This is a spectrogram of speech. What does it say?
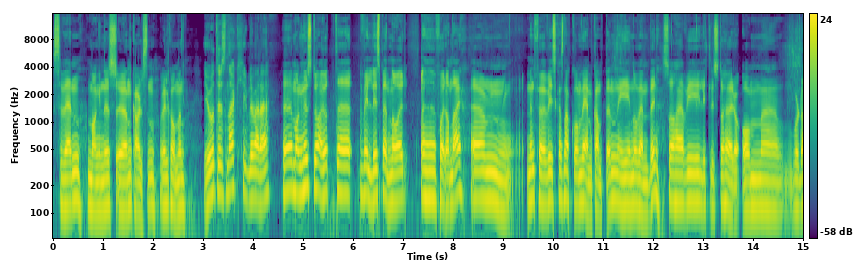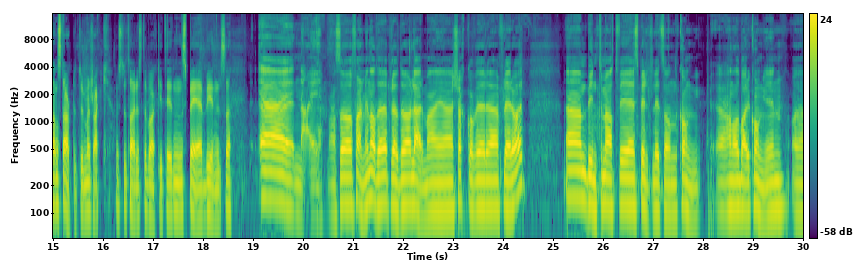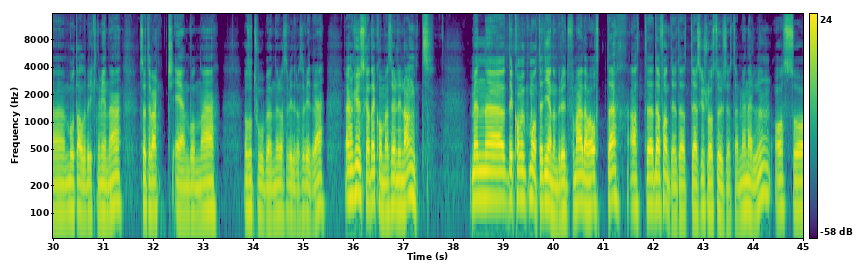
Sven Magnus Øen Karlsen, velkommen. Jo, tusen takk. Hyggelig å være her. Eh, Magnus, du har jo et uh, veldig spennende år uh, foran deg. Um, men før vi skal snakke om VM-kampen i november, så har vi litt lyst til å høre om uh, hvordan startet du med sjakk? Hvis du tar oss tilbake til den spede begynnelse. Eh, nei, altså faren min hadde prøvd å lære meg sjakk over flere år. Eh, begynte med at vi spilte litt sånn kong... eh, han hadde bare kongen eh, mot alle brikkene mine. Så etter hvert én bonde, og så to bønder, osv., osv. Jeg kan ikke huske at jeg kom meg så veldig langt. Men eh, det kom på en måte et gjennombrudd for meg da jeg var åtte. At Da fant jeg ut at jeg skulle slå storesøsteren min, Ellen, og så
